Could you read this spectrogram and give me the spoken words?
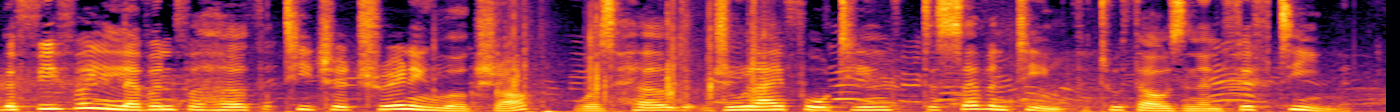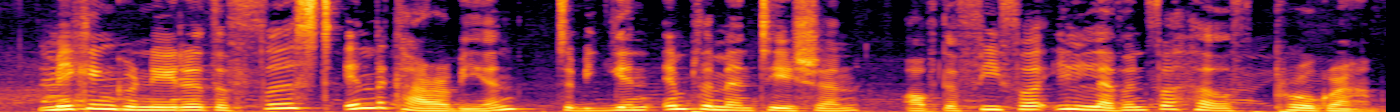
The FIFA 11 for Health Teacher Training Workshop was held July 14th to 17th, 2015, making Grenada the first in the Caribbean to begin implementation of the FIFA 11 for Health program.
